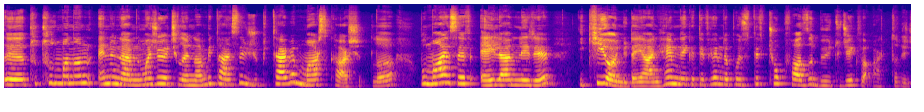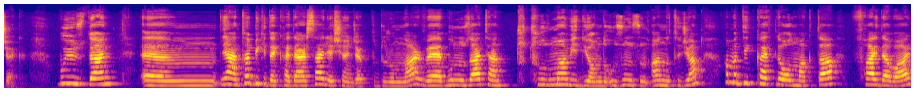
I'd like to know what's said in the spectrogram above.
e, tutulmanın en önemli majör açılarından bir tanesi Jüpiter ve Mars karşıtlığı. Bu maalesef eylemleri iki yönlü de yani hem negatif hem de pozitif çok fazla büyütecek ve arttıracak. Bu yüzden yani tabii ki de kadersel yaşanacak bu durumlar ve bunu zaten tutulma videomda uzun uzun anlatacağım. Ama dikkatli olmakta fayda var.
